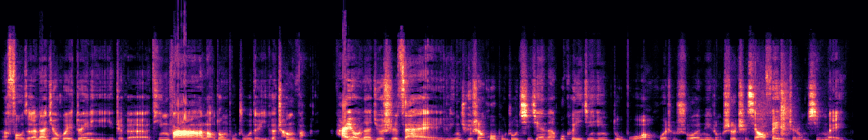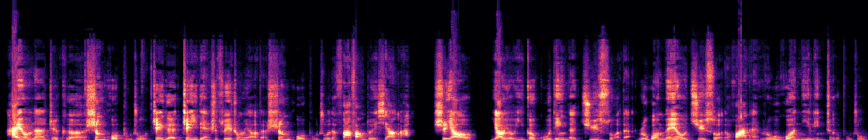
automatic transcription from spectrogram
呃，否则呢就会对你这个停发劳动补助的一个惩罚。还有呢，就是在领取生活补助期间呢，不可以进行赌博或者说那种奢侈消费这种行为。还有呢，这个生活补助，这个这一点是最重要的。生活补助的发放对象啊，是要要有一个固定的居所的。如果没有居所的话呢，如果你领这个补助，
